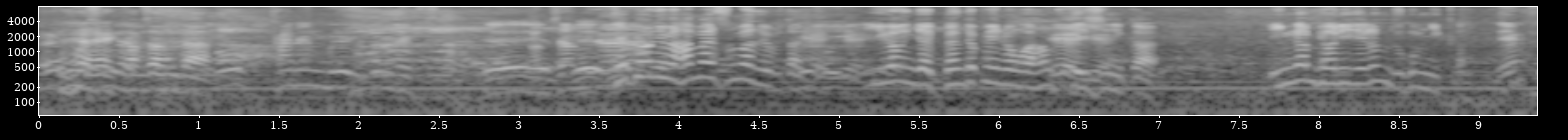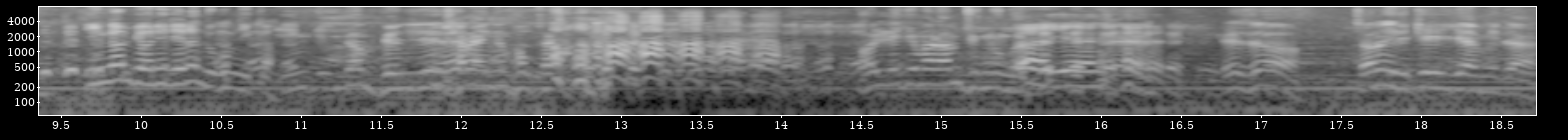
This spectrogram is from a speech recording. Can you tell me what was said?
네, 감사합니다. 탄핵무에 이끌어냅시다. 예, 예. 감사합니다. 대표님 한 말씀만 해보자. 예, 예. 이왕 이제 변 대표님과 함께 예, 예. 계시니까 인간 변이제는 누굽니까? 예? 인간 변이제는 누굽니까? 인- 인간 변이는 살아있는 폭탄. 걸리기만 하면 죽는 거예요. 아, 예. 네. 그래서 저는 이렇게 얘기합니다.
